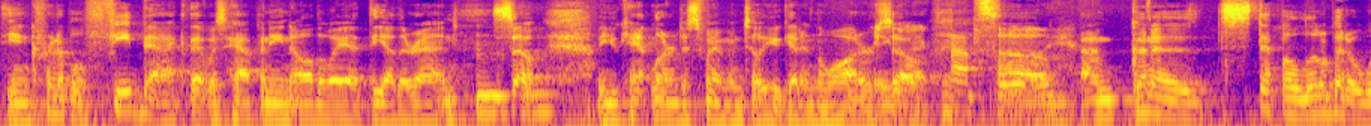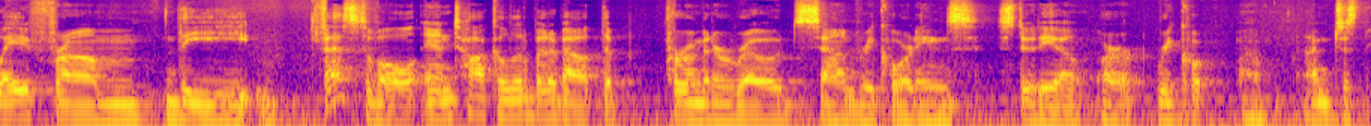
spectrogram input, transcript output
the incredible feedback that was happening all the way at the other end. so mm-hmm. you can't learn to swim until you get in the water. Exactly. So Absolutely. um, I'm going to step a little bit away from the festival and talk a little bit about the Perimeter Road Sound Recordings Studio or record. Well, I'm just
